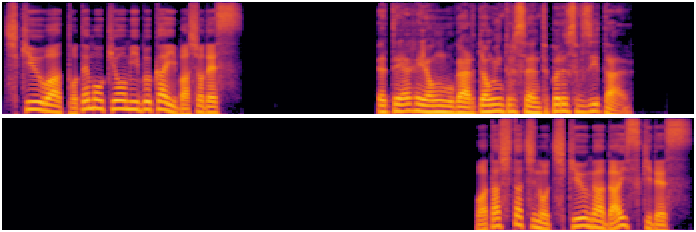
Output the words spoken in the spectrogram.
地球はとても興味深い場所です。A Terra é um lugar tão interessante para se visitar. 私たちの地球が大好きです。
